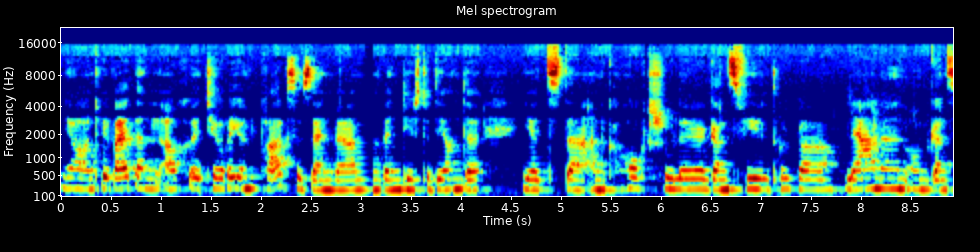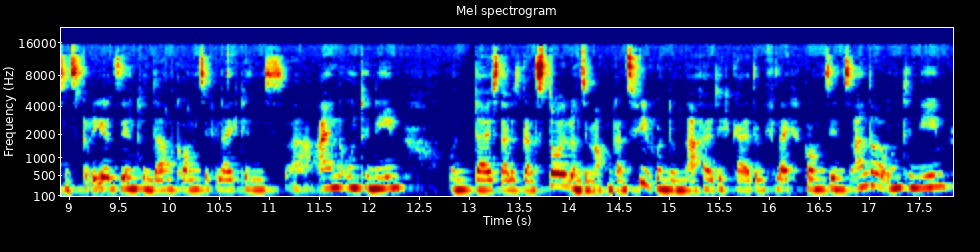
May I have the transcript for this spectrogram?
Ja, und wie weit dann auch äh, Theorie und Praxis sein werden, wenn die Studierenden jetzt äh, an der Hochschule ganz viel drüber lernen und ganz inspiriert sind und dann kommen sie vielleicht ins äh, ein Unternehmen und da ist alles ganz toll und sie machen ganz viel rund um Nachhaltigkeit, aber vielleicht kommen sie ins andere Unternehmen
